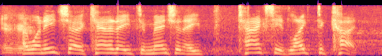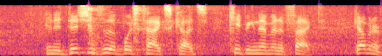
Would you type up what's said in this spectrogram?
Hear, hear. I want each uh, candidate to mention a tax he'd like to cut in addition to the Bush tax cuts, keeping them in effect. Governor.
